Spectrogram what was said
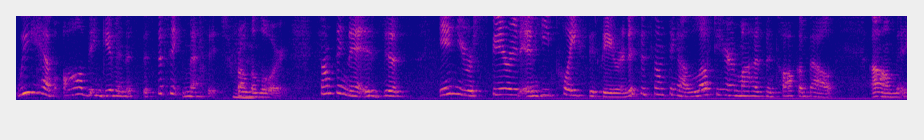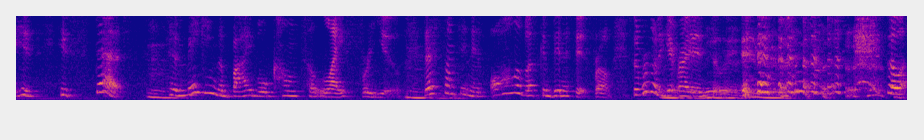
We have all been given a specific message from the Lord, something that is just in your spirit, and He placed it there. And this is something I love to hear my husband talk about. Um, his his steps Mm. to making the Bible come to life for you. Mm. That's something that all of us can benefit from. So we're going to get right into it. so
